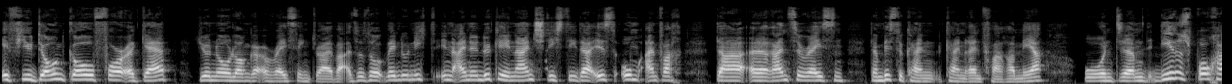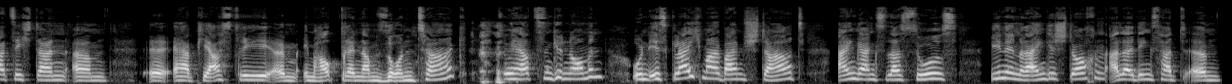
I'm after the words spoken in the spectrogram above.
if you don't go for a gap, you're no longer a racing driver. Also so, wenn du nicht in eine Lücke hineinstichst, die da ist, um einfach da äh, rein zu racen, dann bist du kein, kein Rennfahrer mehr. Und ähm, diesen Spruch hat sich dann ähm, äh, Herr Piastri ähm, im Hauptrennen am Sonntag zu Herzen genommen und ist gleich mal beim Start eingangs Las Source innen reingestochen. Allerdings hat ähm,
